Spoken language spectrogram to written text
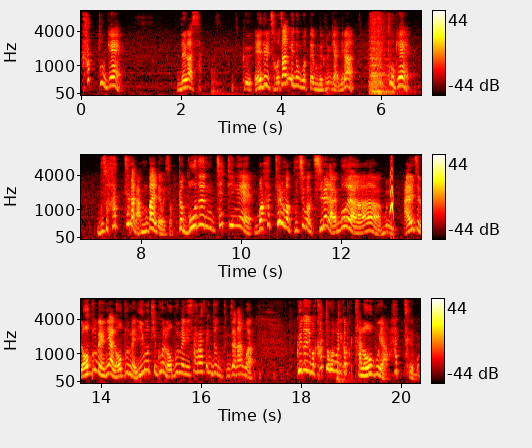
카톡에 내가 사- 그 애들 저장해 놓은 것 때문에 그런 게 아니라 카톡에 무슨 하트가 남발되어 있어. 그러니까 모든 채팅에 뭐 하트를 막 붙이고 막 지랄 난 거야. 뭐 알지? 러브맨이야 러브맨. 이모티콘 러브맨이 살아생존 등장한 거야. 그러더니 막 카톡을 보니까 막 다 러브야. 하트 뭐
